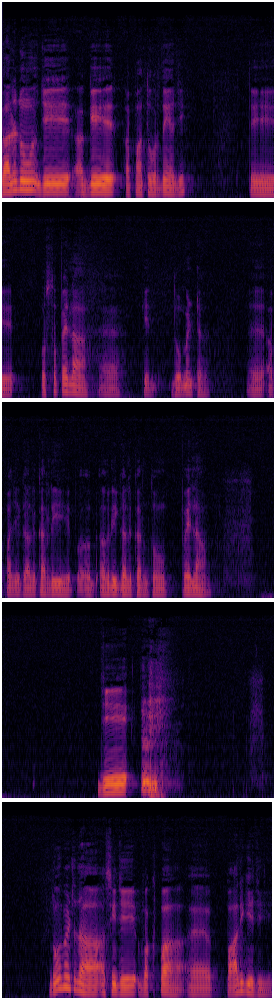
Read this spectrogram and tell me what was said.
ਗੱਲ ਨੂੰ ਜੇ ਅੱਗੇ ਆਪਾਂ ਤੋਰਦੇ ਹਾਂ ਜੀ ਤੇ ਉਸ ਤੋਂ ਪਹਿਲਾਂ ਅ, ਕਿ 2 ਮਿੰਟ ਅ, ਆਪਾਂ ਜੇ ਗੱਲ ਕਰ ਲਈਏ ਅ- ਅਗਲੀ ਗੱਲ ਕਰਨ ਤੋਂ ਪਹਿਲਾਂ ਜੇ 2 ਮਿੰਟ ਦਾ ਅਸੀਂ ਜੇ ਵਕਫਾ ਅ, ਪਾ ਲਈਏ ਜੀ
